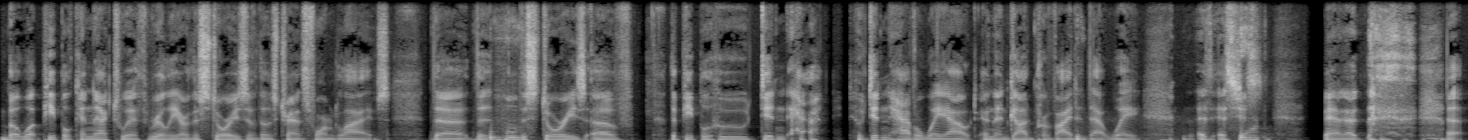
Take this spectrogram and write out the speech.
But what people connect with really are the stories of those transformed lives, the the mm-hmm. the stories of the people who didn't have who didn't have a way out, and then God provided that way. It's, it's just. Yeah Man, that,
